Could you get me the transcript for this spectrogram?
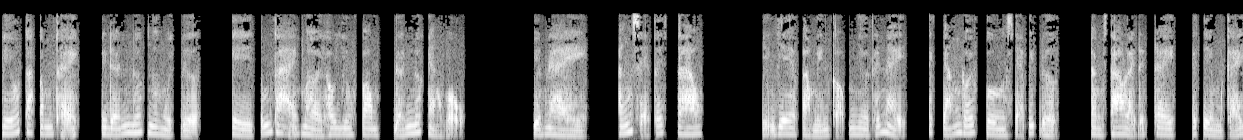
Nếu ta không thể đi đến nước ngân nguyệt được, thì chúng ta hãy mời Hô Dương Phong đến nước hàng vụ. Chuyện này, hắn sẽ tới sao? Chuyện dê vào miệng cọp như thế này, chắc chắn đối phương sẽ biết được, làm sao lại đến đây để tìm cái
